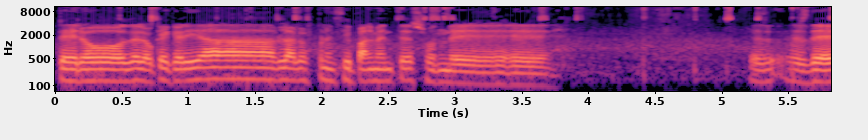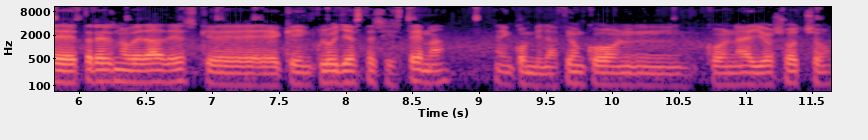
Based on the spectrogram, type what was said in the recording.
Pero de lo que quería hablaros principalmente son de, es, de tres novedades que, incluye este sistema en combinación con, con iOS 8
